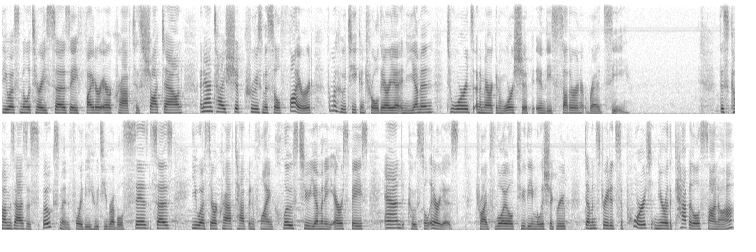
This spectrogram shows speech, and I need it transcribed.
The U.S. military says a fighter aircraft has shot down an anti ship cruise missile fired from a Houthi controlled area in Yemen towards an American warship in the southern Red Sea. This comes as a spokesman for the Houthi rebels says, U.S. aircraft have been flying close to Yemeni airspace and coastal areas. Tribes loyal to the militia group demonstrated support near the capital, Sana'a,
